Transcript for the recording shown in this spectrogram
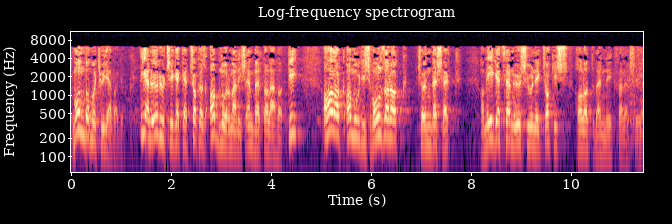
Mondom, hogy hülye vagyok. Ilyen őrültségeket csak az abnormális ember találhat ki. A halak amúgy is vonzanak, csöndesek. Ha még egyszer nősülnék, csak is halat vennék feleségül.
